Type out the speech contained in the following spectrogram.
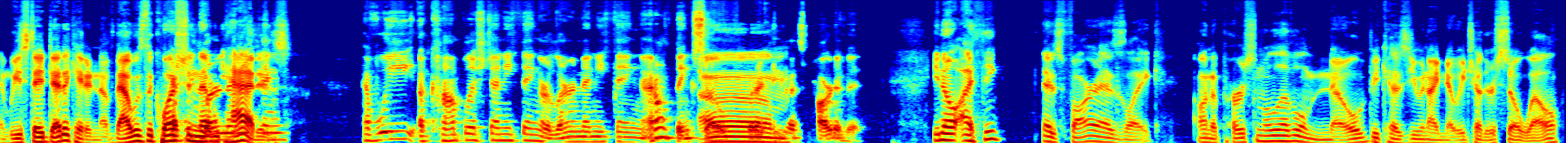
And we stayed dedicated enough. That was the question that we had anything? is Have we accomplished anything or learned anything? I don't think so, but I think Um, that's part of it. You know, I think as far as like on a personal level, no, because you and I know each other so well.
